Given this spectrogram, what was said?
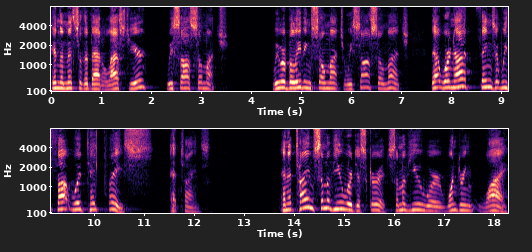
in the midst of the battle. Last year, we saw so much. We were believing so much, and we saw so much that were not things that we thought would take place at times. And at times, some of you were discouraged. Some of you were wondering why.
